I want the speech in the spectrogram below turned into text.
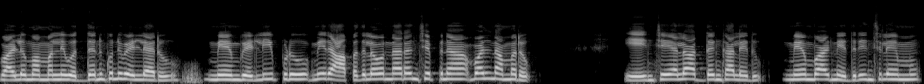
వాళ్ళు మమ్మల్ని వద్దనుకుని వెళ్ళారు. మేము వెళ్ళి ఇప్పుడు మీరు ఆపదలో ఉన్నారని చెప్పినా వాళ్ళు నమ్మరు. ఏం చేయాలో అర్థం కాలేదు. మేము వాడిని ఎదిరించలేము.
